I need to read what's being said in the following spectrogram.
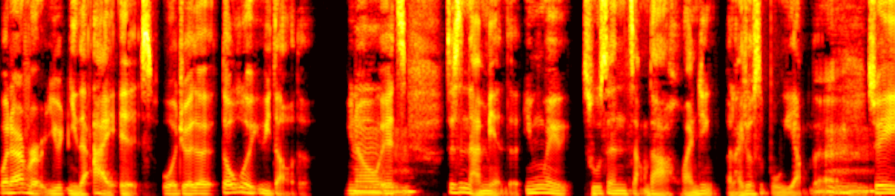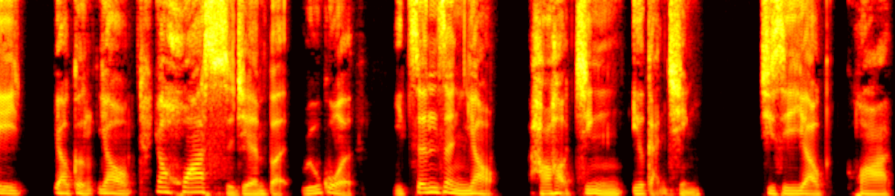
whatever you 你的爱 is，我觉得都会遇到的。You know、嗯 it's 这是难免的，因为出生长大环境本来就是不一样的，嗯所以要更要要花时间。But 如果你真正要好好经营一个感情，其实要花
